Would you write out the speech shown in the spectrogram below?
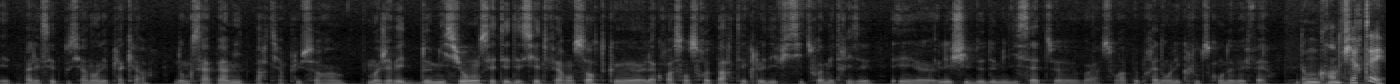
et de pas laisser de poussière dans les placards. Donc ça a permis de partir plus serein. Moi j'avais deux missions, c'était d'essayer de faire en sorte que euh, la croissance reparte et que le déficit soit maîtrisé. Et euh, les chiffres de 2017 euh, sont à peu près dans les clous de ce qu'on devait faire. Donc grande fierté.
